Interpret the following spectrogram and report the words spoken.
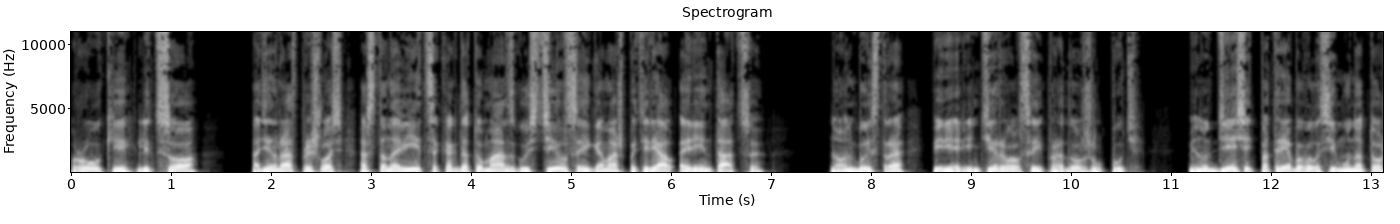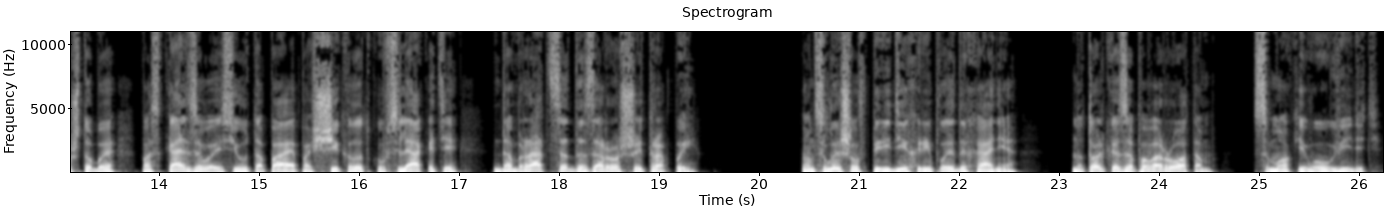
руки, лицо. Один раз пришлось остановиться, когда туман сгустился, и Гамаш потерял ориентацию. Но он быстро переориентировался и продолжил путь. Минут десять потребовалось ему на то, чтобы, поскальзываясь и утопая по щиколотку в слякоти, добраться до заросшей тропы. Он слышал впереди хриплое дыхание, но только за поворотом смог его увидеть.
